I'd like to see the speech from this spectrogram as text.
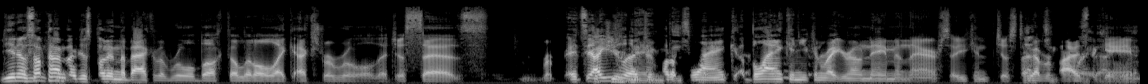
You know, sometimes I just put in the back of the rule book the little like extra rule that just says it's. I Put your usually like to put a blank, a blank, and you can write your own name in there, so you can just That's whoever buys the game idea.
